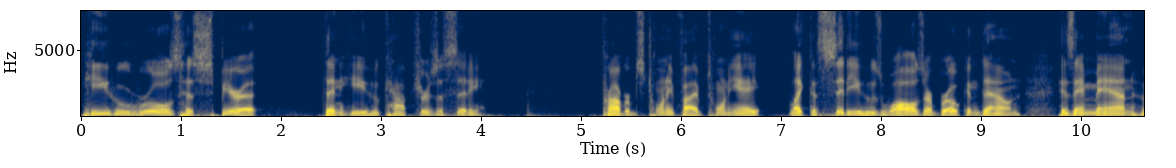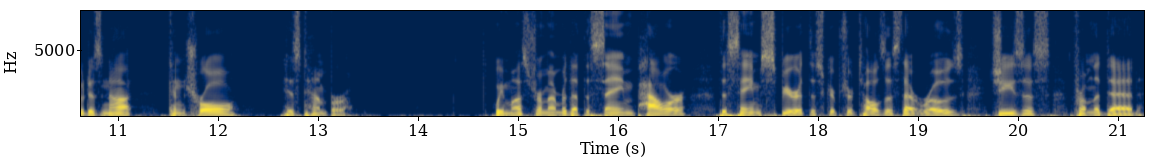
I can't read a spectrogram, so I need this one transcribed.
He who rules his spirit than he who captures a city. Proverbs 25 28. Like a city whose walls are broken down is a man who does not control his temper. We must remember that the same power, the same spirit, the scripture tells us, that rose Jesus from the dead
